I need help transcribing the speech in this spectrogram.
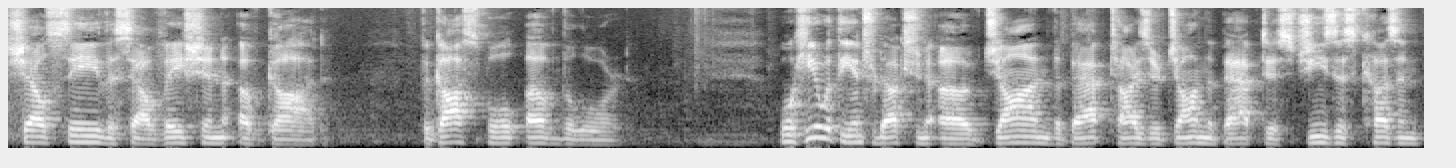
shall see the salvation of God, the gospel of the Lord. Well, here with the introduction of John the Baptizer, John the Baptist, Jesus' cousin,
